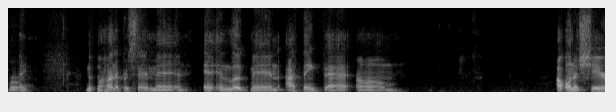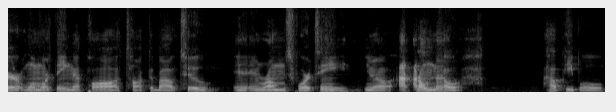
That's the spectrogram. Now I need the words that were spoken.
Right. No, 100%, man. And, and look, man, I think that um I want to share one more thing that Paul talked about too in, in Romans 14. You know, I, I don't know how people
